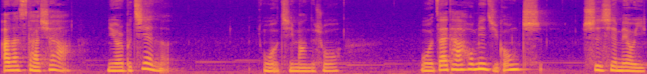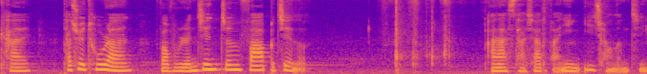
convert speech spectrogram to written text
阿纳斯塔夏，女儿不见了！我急忙地说：“我在她后面几公尺，视线没有移开，她却突然仿佛人间蒸发不见了。”阿纳斯塔夏的反应异常冷静，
